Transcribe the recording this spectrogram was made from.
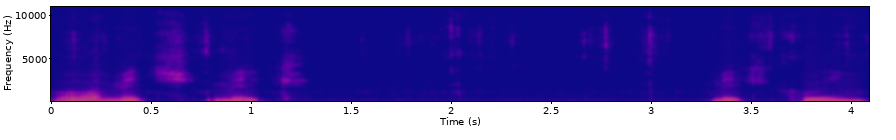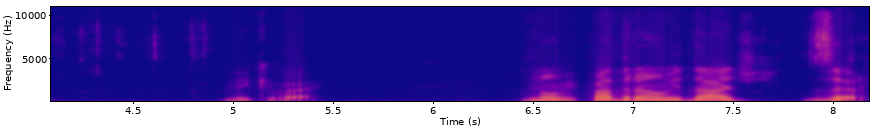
Novamente, make, make clean, make vai. Nome padrão, idade, zero.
